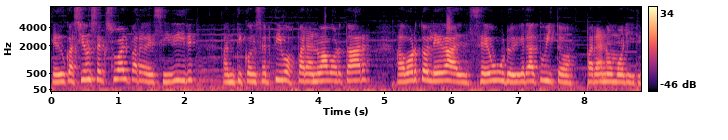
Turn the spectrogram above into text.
educación sexual para decidir, anticonceptivos para no abortar, aborto legal, seguro y gratuito para no morir.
